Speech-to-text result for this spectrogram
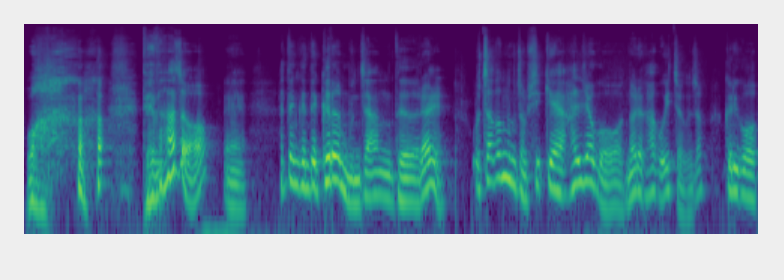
와, 대단하죠? 예. 하여튼 근데 그런 문장들을 웃자동동 좀 쉽게 하려고 노력하고 있죠. 그죠? 그리고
